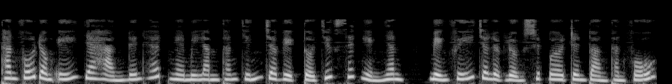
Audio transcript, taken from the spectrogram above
thành phố đồng ý gia hạn đến hết ngày 15 tháng 9 cho việc tổ chức xét nghiệm nhanh miễn phí cho lực lượng shipper trên toàn thành phố.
